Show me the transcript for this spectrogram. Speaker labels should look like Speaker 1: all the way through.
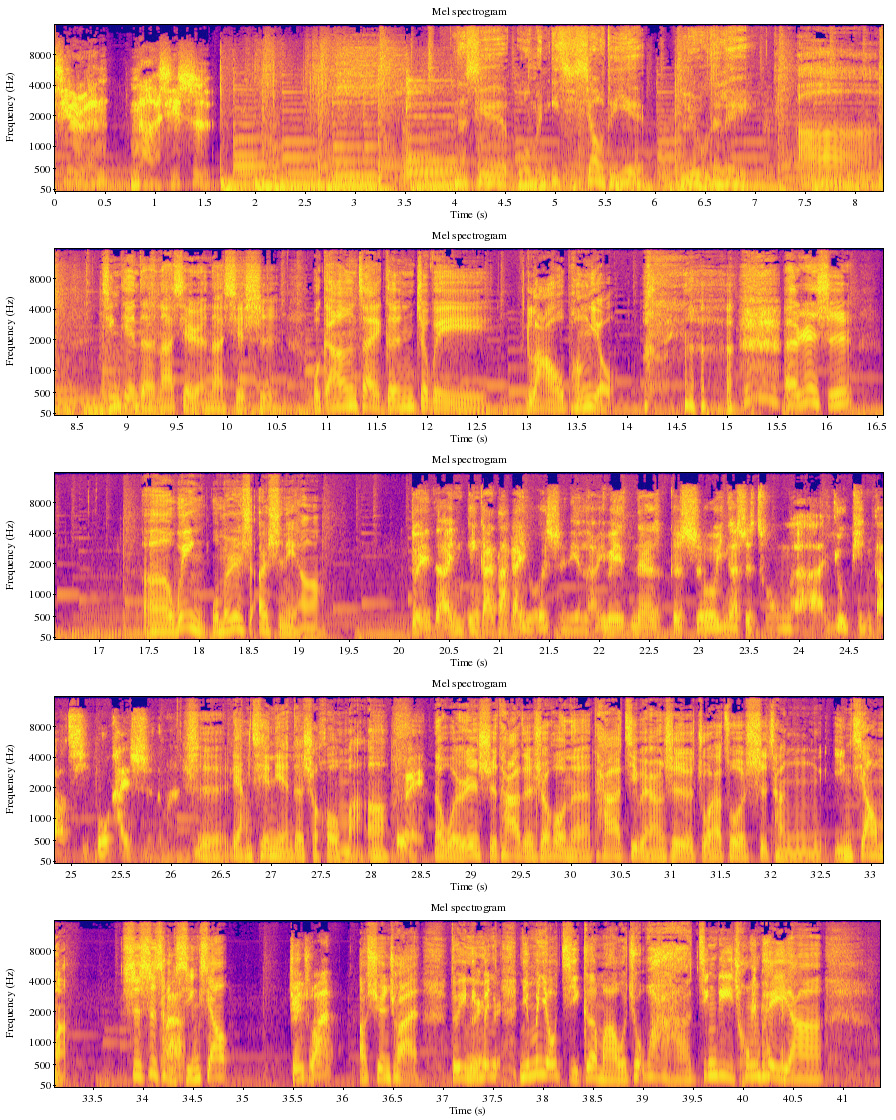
Speaker 1: 些人，那些事，
Speaker 2: 那些我们一起笑的夜，流的泪。
Speaker 3: 啊，今天的那些人那些事，我刚刚在跟这位老朋友，呃，认识，呃，Win，我们认识二十年啊。
Speaker 4: 对的，应应该大概有二十年了，因为那个时候应该是从呃优频道起播开始的嘛。
Speaker 3: 是两千年的时候嘛，啊，
Speaker 4: 对。
Speaker 3: 那我认识他的时候呢，他基本上是主要做市场营销嘛，是市场行销、
Speaker 4: 宣传
Speaker 3: 啊，宣传。对，你们你们有几个嘛？我就哇，精力充沛呀。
